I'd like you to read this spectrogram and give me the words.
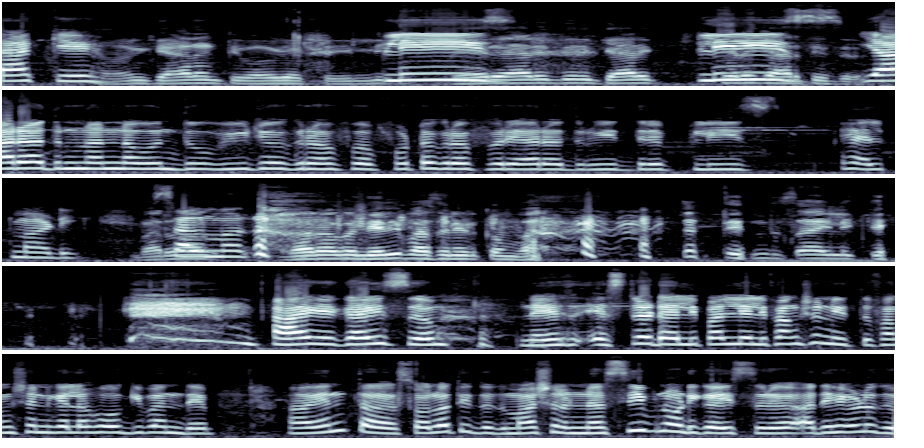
ಯಾಕೆ? ಅವ್ನು ಗ್ಯಾರಂಟಿ ಹೋಗುತ್ತೆ. ಇಲ್ಲಿ ಪ್ಲೀಸ್ ಯಾರಿದ್ರು ಗ್ಯಾರಂಟಿ ಪ್ಲೀಸ್ ಯಾರಾದ್ರೂ ನನ್ನ ಒಂದು ವಿಡಿಯೋಗ್ರಾಫರ್ ಫೋಟೋಗ್ರಾಫರ್ ಯಾರಾದ್ರೂ ಇದ್ರೆ ಪ್ಲೀಸ್ ಹೆಲ್ಪ್ ಮಾಡಿ. ಸಲ್ಮಾನ್ ಬರೋ ಒಂದು ಎಲಿ ಪಾಸನ ಇಟ್ಕೊಂಬ ತಿಂದು ಸಾಯ್ಲಿಕ್ಕೆ. ಹಾಗೆ ಗೈಸ್ ಎಸ್ಟರ್ಡೇ ಅಲ್ಲಿ ಪಲ್ಲಿಯಲ್ಲಿ ಫಂಕ್ಷನ್ ಇತ್ತು ಫಂಕ್ಷನ್ಗೆಲ್ಲ ಹೋಗಿ ಬಂದೆ. ಎಂತ ಸೊಲತಿದ್ದದ್ದು ಮಾಷಲ್ ನಸೀಬ್ ನೋಡಿ ಗೈಸ್ ಅದೇ ಹೇಳುದು,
